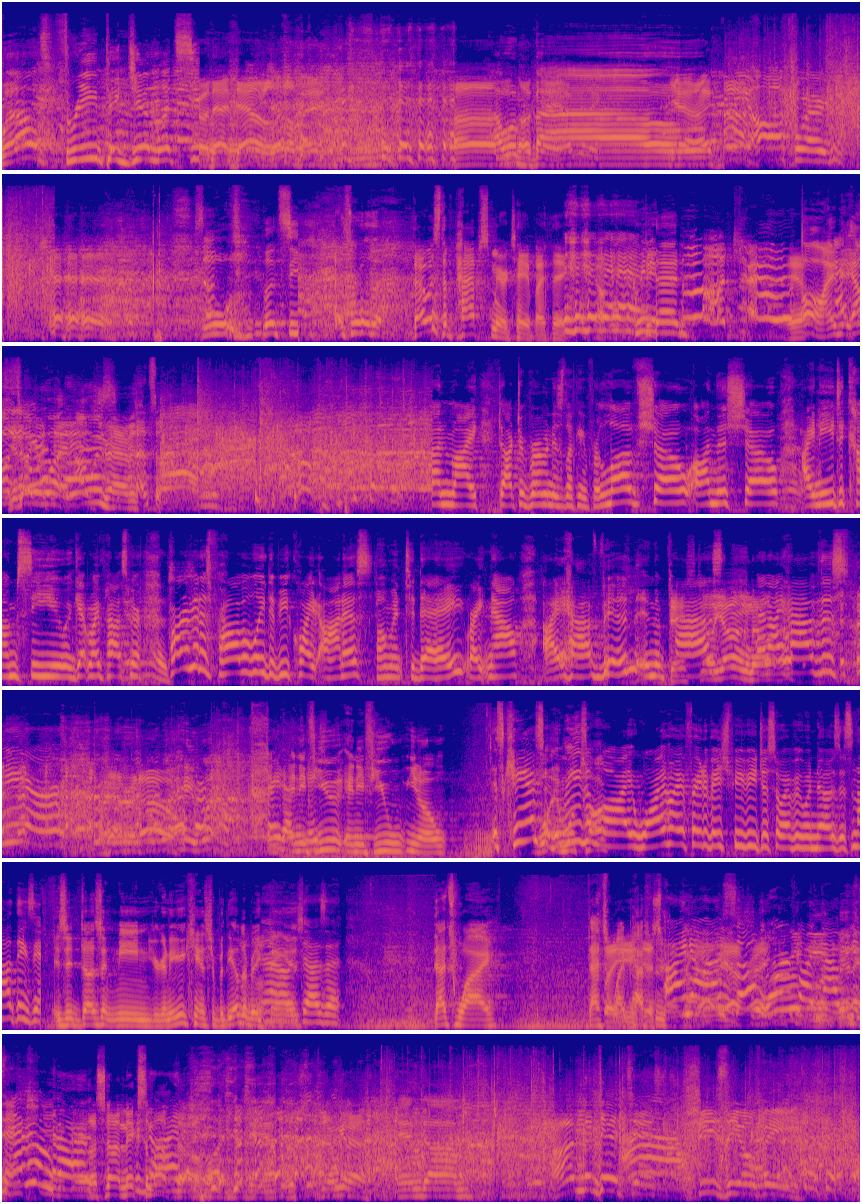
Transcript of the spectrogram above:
Well, three, pick Jim. Let's see. Throw that down a little bit. How Um, about? okay, I'm Yeah. I- Ooh, let's see. Let's roll the. that was the pap smear tape, I think. No. I mean, that, Yeah. oh, I, I'll tell you what. I was. Travis. On my Dr. Berman is looking for love show on this show. I need to come see you and get my pap smear. Part of it is probably, to be quite honest, moment today, right now. I have been in the Dave's past, still young, though. and I have this fear. Never know. Hey, what? Straight up, And if you and if you you know it's cancer. Well, the and we'll reason talk- why, why am I afraid of HPV? Just so everyone knows, it's not the exam. is it doesn't mean you're gonna get cancer, but the other big thing is. No, thing it is doesn't. that's why. That's But why you pap just- smear- I know. I'm Yeah, so right. horrified now because Finish. everyone in our Let's not mix them up, God. though. I'm gonna. And um, I'm the dentist. She's the OB.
